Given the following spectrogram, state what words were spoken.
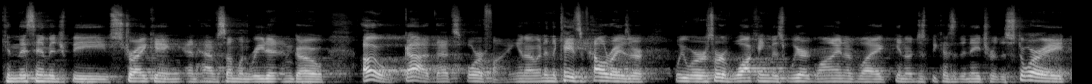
can this image be striking and have someone read it and go oh god that's horrifying you know and in the case of hellraiser we were sort of walking this weird line of like you know just because of the nature of the story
